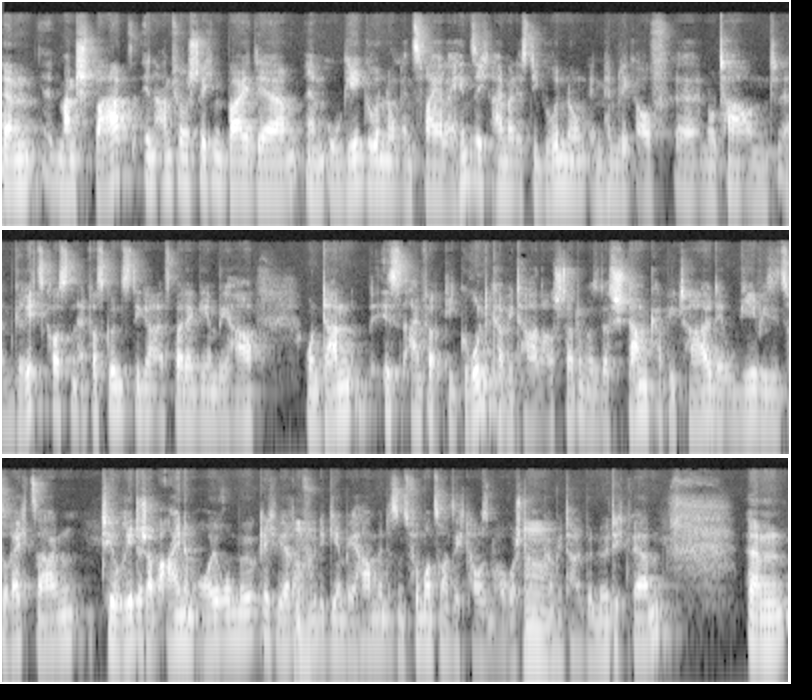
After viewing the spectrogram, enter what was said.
Ähm, man spart in Anführungsstrichen bei der ähm, OG-Gründung in zweierlei Hinsicht. Einmal ist die Gründung im Hinblick auf äh, Notar- und ähm, Gerichtskosten etwas günstiger als bei der GmbH. Und dann ist einfach die Grundkapitalausstattung, also das Stammkapital der UG, wie Sie zu Recht sagen, theoretisch ab einem Euro möglich, während mhm. für die GmbH mindestens 25.000 Euro Stammkapital mhm. benötigt werden. Ähm,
